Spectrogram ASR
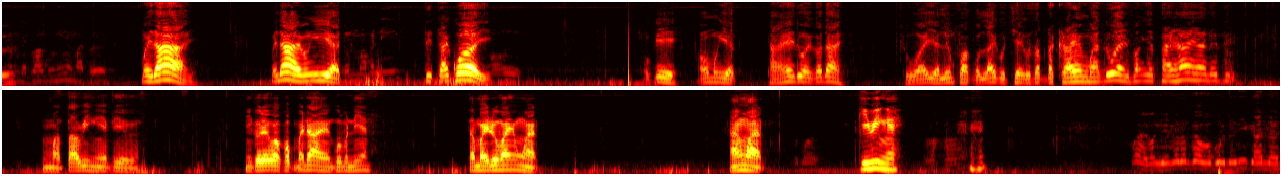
อเก็บวางตรงนี้มาเลยไม่ได้ ไม่ได้บางเอียดลงมาวันนี้ติดสายกล้วยเอาเออโอเค เอาบางเอียดถ่ายให้ด้วยก็ได้สวยอย่าลืมฝากกดไลค์กดแชร์กดซับสไครต์มาด้วยบางเอียดถ่ายให้นะนี่พี่มึงมาตาวิ่งเอฟซีเออนี่ก็เรียกว่าครบไม่ได้คุณบันเนียนทำไมรู้ไหมมึงหมัดหางหมัดกี่วิ่งไงไม่บางเอียดก็ต้องเข้ามาบนในนี้กันนั่น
